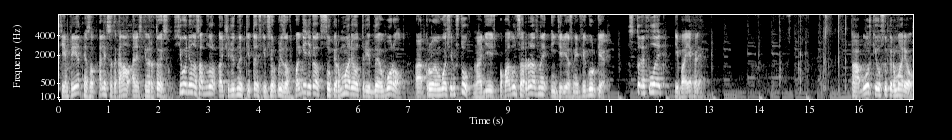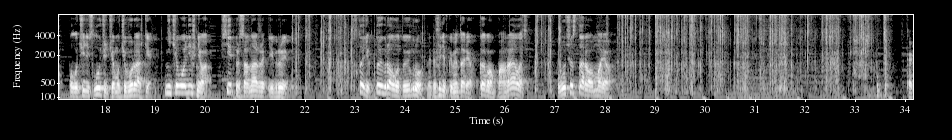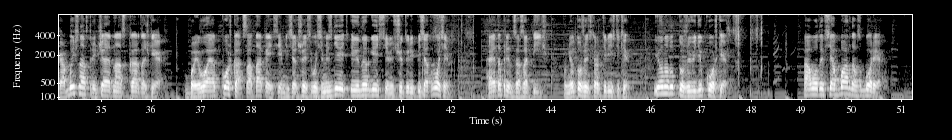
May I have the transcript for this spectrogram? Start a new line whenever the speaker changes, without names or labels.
Всем привет, меня зовут Алекс, это канал Алекс Кинер Toys. Сегодня у нас обзор очередных китайских сюрпризов в пакетиках Super Mario 3D World. Откроем 8 штук, надеюсь попадутся разные интересные фигурки. Ставь лайк и поехали! обложки у Super Mario получились лучше, чем у Чебурашки. Ничего лишнего, все персонажи игры. Кстати, кто играл в эту игру? Напишите в комментариях, как вам понравилось. Лучше старого Марио. Как обычно, встречает нас карточки. Боевая кошка с атакой 76-89 и энергией 74-58. А это принцесса Пич. У нее тоже есть характеристики. И она тут тоже в виде кошки. А вот и вся банда в сборе.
